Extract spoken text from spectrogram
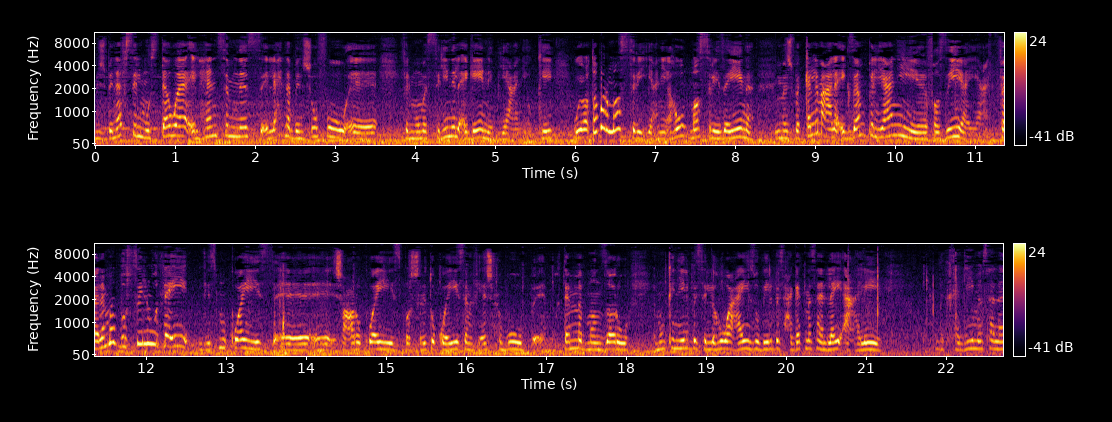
مش بنفس المستوى ال handsomeness اللي إحنا بنشوفه آه، في الممثلين الأجانب يعني okay؟ ويعتبر مصري يعني أهو مصري زينا. مش بتكلم على example يعني فظيع يعني. فلما تبص له وتلاقي جسمه كويس آه، آه، شعره كويس بشرته كويسة ما فيهاش حبوب مهتم بمنظره ممكن يلبس اللي هو عايزه بيلبس حاجات مثلا لايقة عليه. بتخليه مثلا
